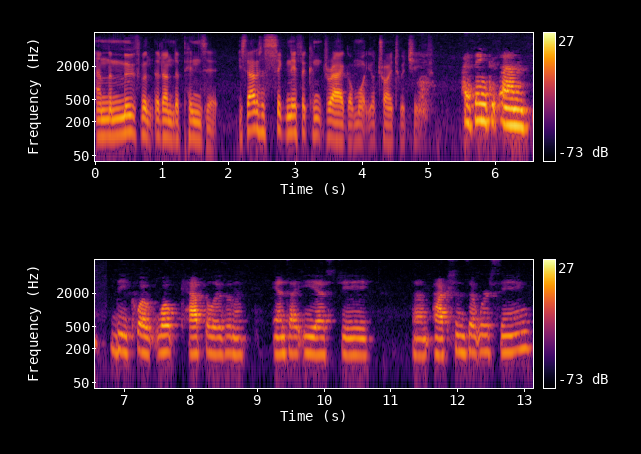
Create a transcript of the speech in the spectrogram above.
and the movement that underpins it, is that a significant drag on what you're trying to achieve? I think um, the quote woke capitalism anti ESG um, actions that we're seeing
